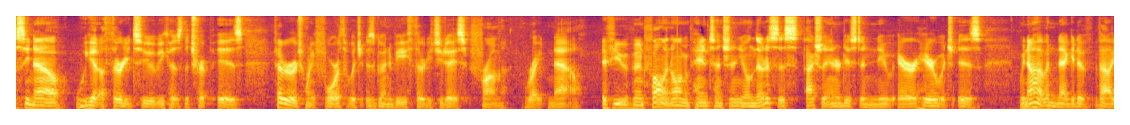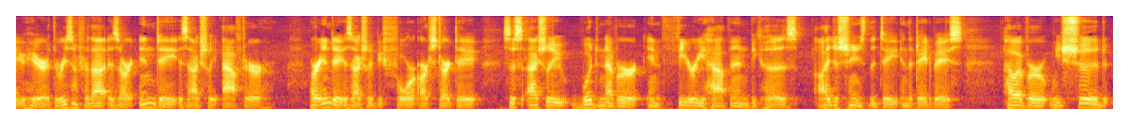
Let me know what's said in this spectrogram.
see now we get a 32 because the trip is February 24th, which is going to be 32 days from right now. If you've been following along and paying attention, you'll notice this actually introduced a new error here, which is we now have a negative value here. The reason for that is our end date is actually after, our end date is actually before our start date. So this actually would never in theory happen because I just changed the date in the database. However, we should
